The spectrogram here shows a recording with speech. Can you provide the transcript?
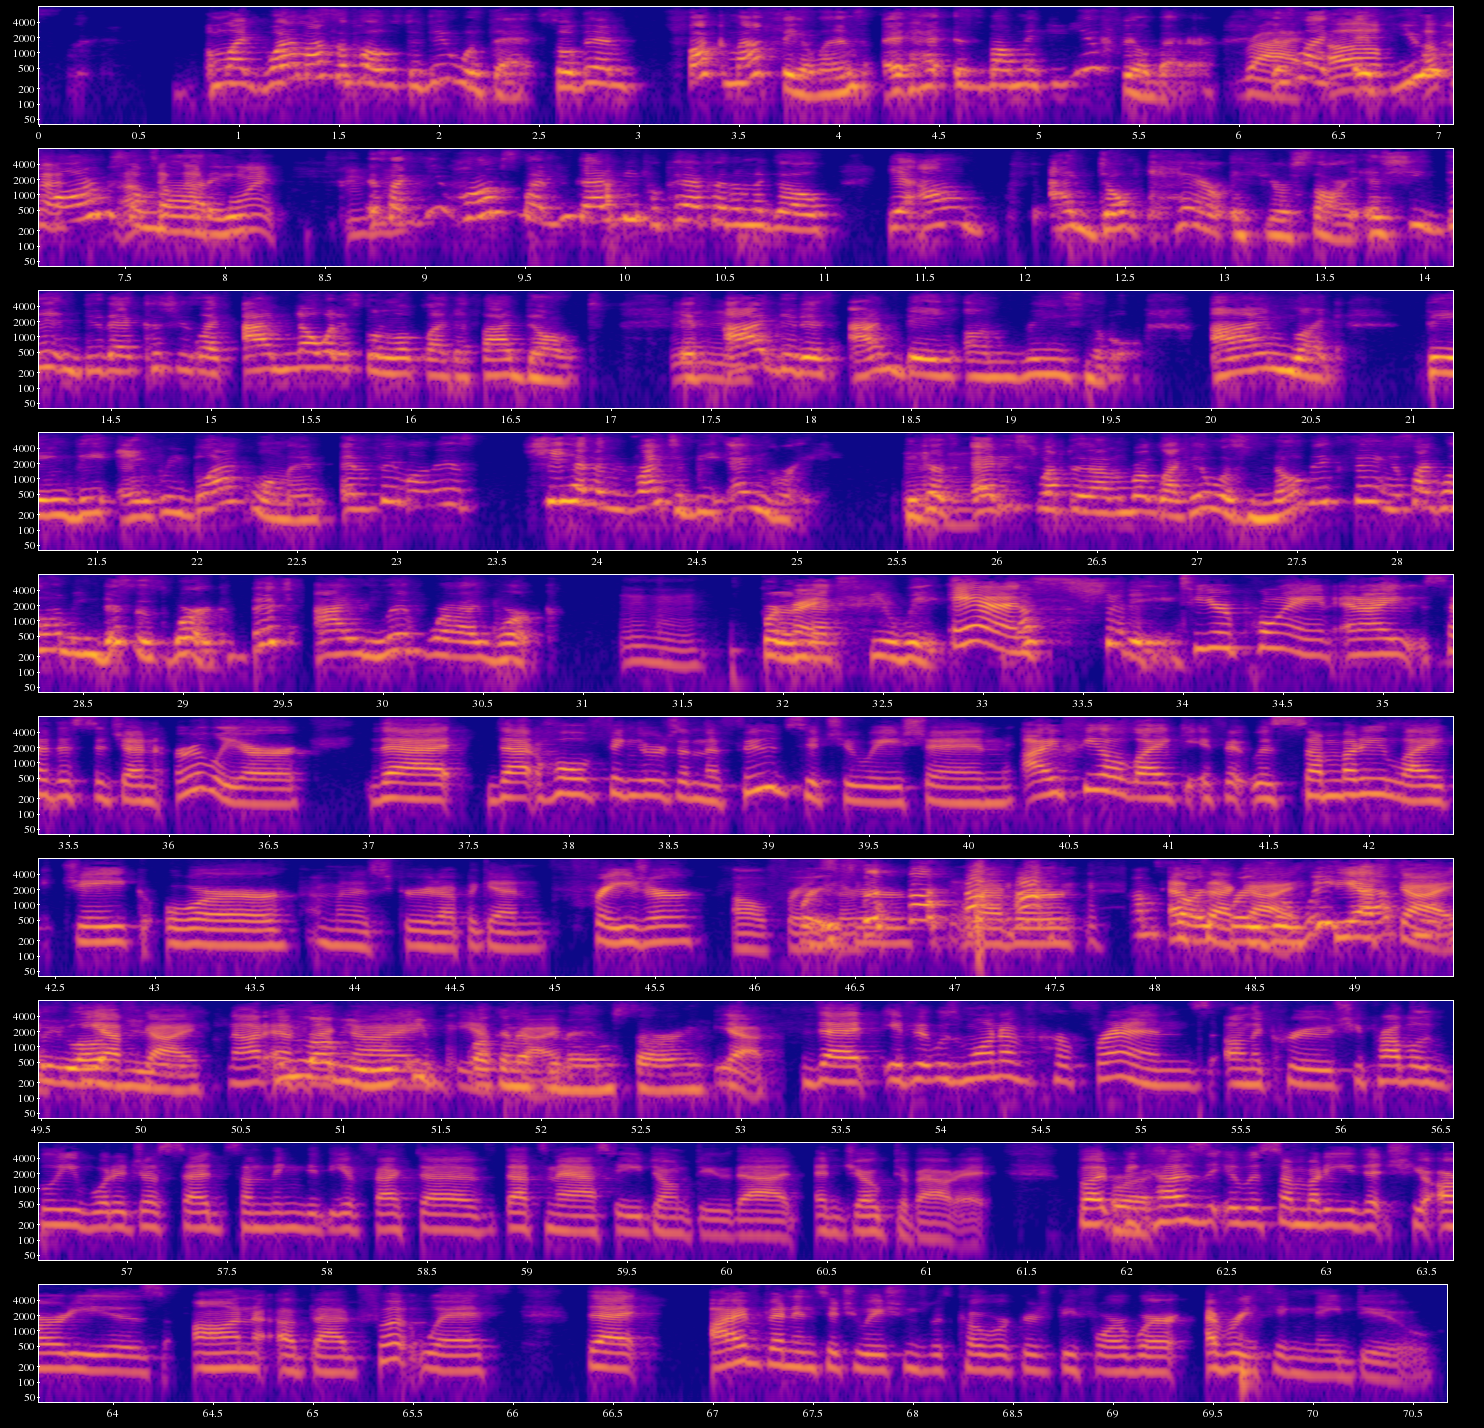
I'm like, what am I supposed to do with that? So then fuck my feelings. it's about making you feel better. Right. It's like if oh, you okay. harm That's a good somebody, point. it's like if you harm somebody, you got to be prepared for them to go, yeah, I don't, I don't care if you're sorry. And she didn't do that because she's like, I know what it's going to look like if I don't. If Mhm. I do this, I'm being unreasonable. I'm like being the angry black woman. And the thing about it is, she had a right to be angry because Mhm. Eddie swept it out of work like it was no big thing. It's like, well, I mean, this is work, bitch. I live where I work Mhm. for the Right. next few weeks. And That's shitty. to your point, and I said this to Jen earlier, that that whole fingers in the food situation, I feel like if it was somebody like Jake or I'm gonna screw it up again, Fraser, Oh, Fraser. Fraser. whatever. I'm F sorry, that Fraser. guy. We the F guy. The F you. guy. Not We F love that you. guy. We keep F fucking up your name. Sorry. Yeah, that if it was one of her friends on the cruise, she probably would have just said something to the effect of, That's nasty, don't do that, and joked about it. But Correct. because it was somebody that she already is on a bad foot with, that I've been in situations with coworkers before where everything they do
